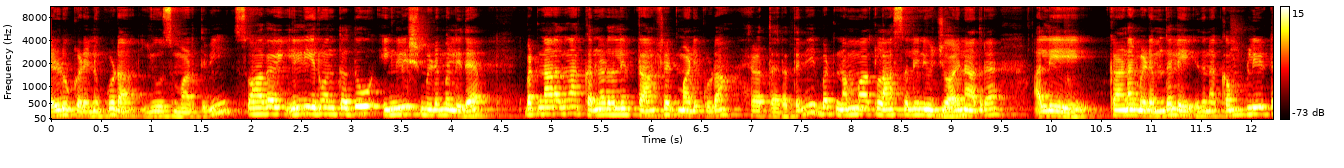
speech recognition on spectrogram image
ಎರಡು ಕಡೆಯೂ ಕೂಡ ಯೂಸ್ ಮಾಡ್ತೀವಿ. ಸೊ ಹಾಗಾಗಿ ಇಲ್ಲಿ ಇರುವಂಥದ್ದು ಇಂಗ್ಲೀಷ್ ಮೀಡಿಯಮಲ್ಲಿದೆ ಬಟ್ ನಾನು ಅದನ್ನು ಕನ್ನಡದಲ್ಲಿ ಟ್ರಾನ್ಸ್ಲೇಟ್ ಮಾಡಿ ಕೂಡ ಹೇಳ್ತಾ ಇರ್ತೀನಿ. ಬಟ್ ನಮ್ಮ ಕ್ಲಾಸಲ್ಲಿ ನೀವು ಜಾಯ್ನ್ ಆದರೆ ಅಲ್ಲಿ ಕನ್ನಡ ಮೀಡಿಯಮ್ದಲ್ಲಿ ಇದನ್ನು ಕಂಪ್ಲೀಟ್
